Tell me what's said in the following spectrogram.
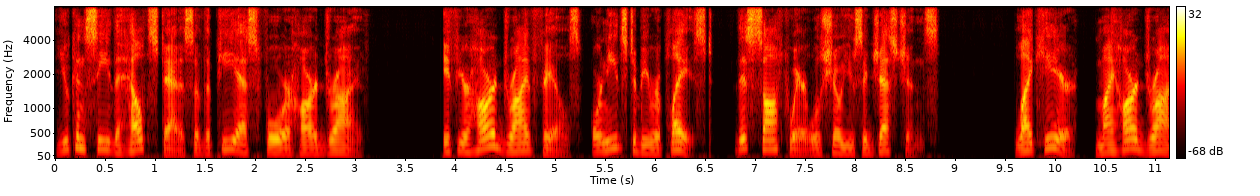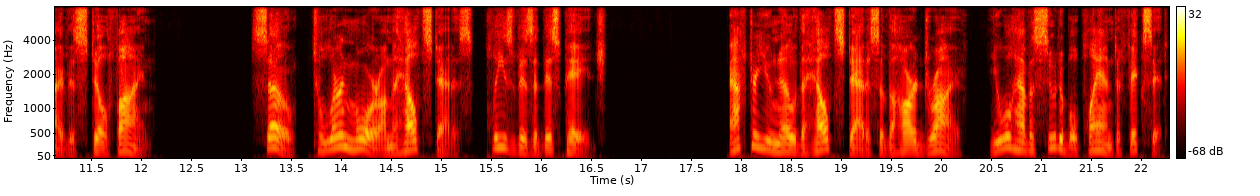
you can see the health status of the PS4 hard drive. If your hard drive fails or needs to be replaced, this software will show you suggestions. Like here, my hard drive is still fine. So, to learn more on the health status, please visit this page. After you know the health status of the hard drive, you will have a suitable plan to fix it.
